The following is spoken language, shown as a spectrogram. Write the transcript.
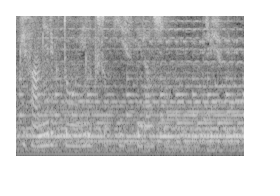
وكيف عم يركضوا ويلبسوا كيس براسهم ومدري شو.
